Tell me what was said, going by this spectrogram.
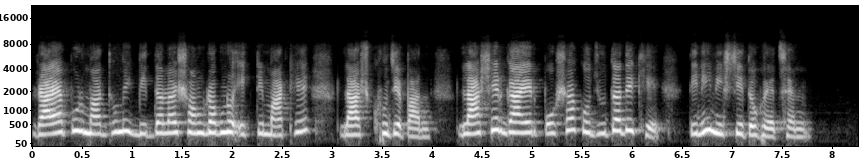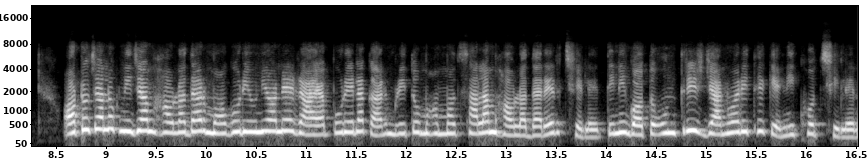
রায়াপুর মাধ্যমিক বিদ্যালয় সংলগ্ন একটি মাঠে লাশ খুঁজে পান। লাশের গায়ের পোশাক ও জুতা দেখে তিনি নিশ্চিত হয়েছেন। অটোচালক নিজাম হাওলাদার মগর ইউনিয়নের রায়াপুর এলাকার মৃত মোহাম্মদ সালাম হাওলাদারের ছেলে। তিনি গত উনত্রিশ জানুয়ারি থেকে নিখোঁজ ছিলেন।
